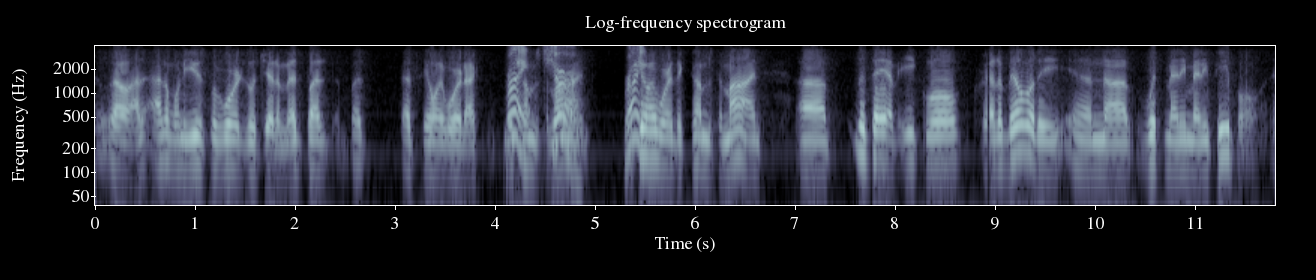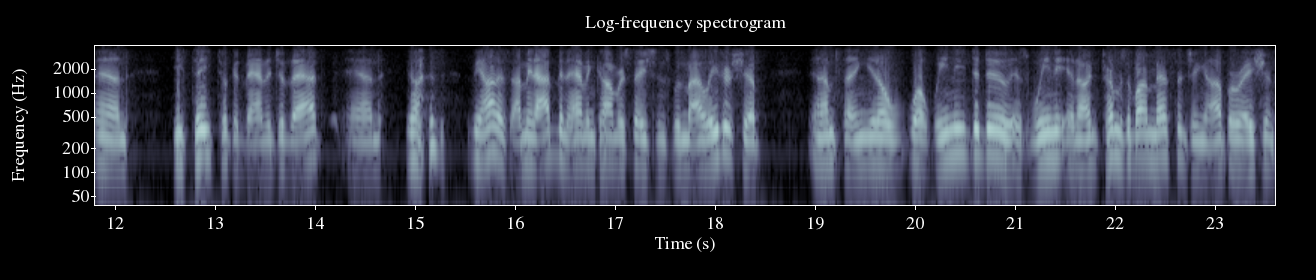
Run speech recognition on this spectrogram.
well. I, I don't want to use the word legitimate, but but that's the only word I, that right, comes to sure. mind. Right. The only word that comes to mind uh, that they have equal credibility in uh, with many many people, and he, he took advantage of that. And you know, to be honest, I mean, I've been having conversations with my leadership, and I'm saying, you know, what we need to do is we need, in, our, in terms of our messaging operation,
